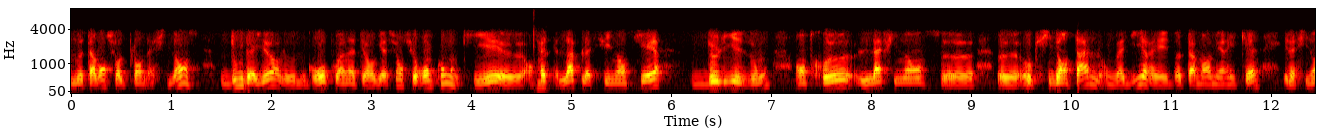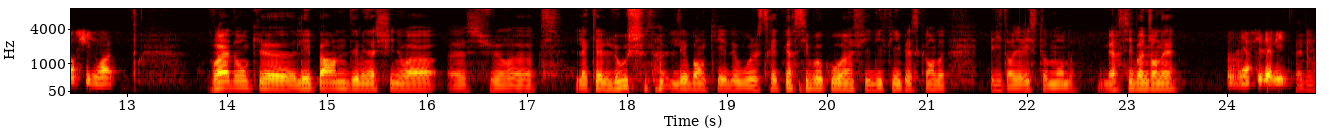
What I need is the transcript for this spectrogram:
notamment sur le plan de la finance. D'où d'ailleurs le, le, gros point d'interrogation sur Hong Kong, qui est en fait la place financière de liaison entre la finance occidentale, on va dire, et notamment américaine, et la finance chinoise. Voilà donc euh, l'épargne des ménages chinois euh, sur euh, laquelle louchent les banquiers de Wall Street. Merci beaucoup, hein, Philippe, Philippe Escande, éditorialiste au Monde. Merci, bonne journée. Merci, David. Salut.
